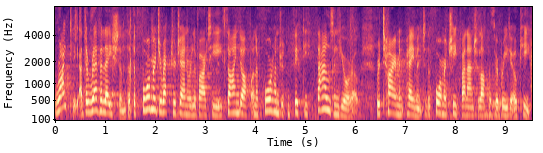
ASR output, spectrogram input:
rightly, at the revelation that the former Director General of RTE signed off on a €450,000 Euro retirement payment to the former Chief Financial Officer, Breda O'Keeffe.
